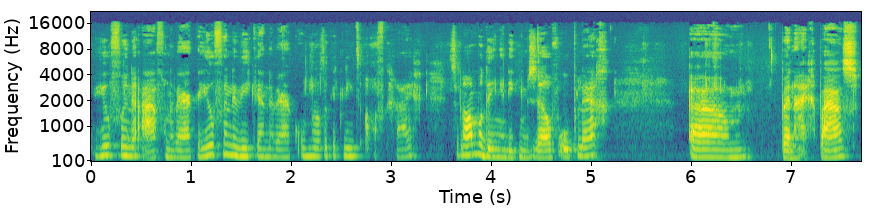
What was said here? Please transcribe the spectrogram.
heel veel in de avonden werken, heel veel in de weekenden werken, omdat ik het niet afkrijg. Het zijn allemaal dingen die ik mezelf opleg. Um, ik ben eigen baas.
